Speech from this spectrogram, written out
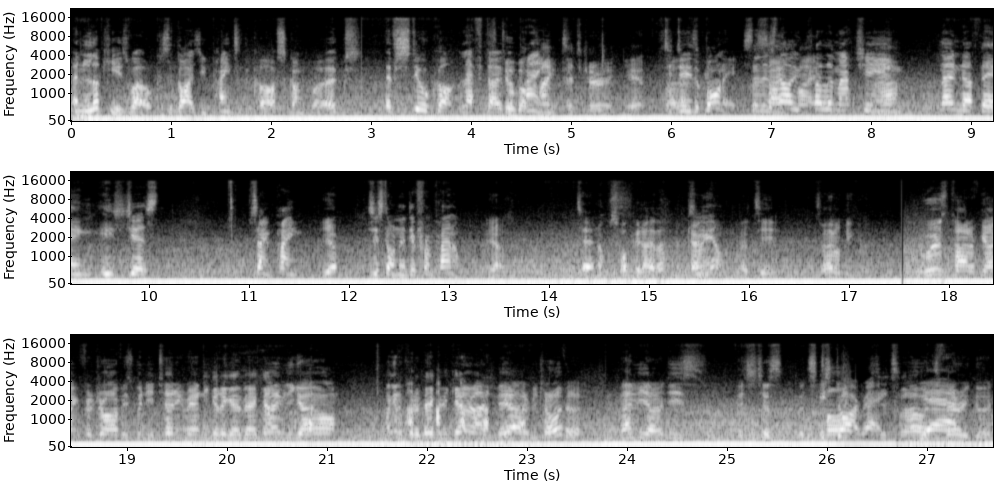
And lucky as well, because the guys who painted the car, Skunkwerks, have still got leftover Still got paint, paint. That's correct. Yeah. to do that's the good. bonnet. So The there's no paint. colour matching, Nah. no nothing. It's just same paint, Yep. just on a different panel. Yep. Turn up, swap it over, carry on. That's it. So that'll be good. The worst part of going for a drive is when you're turning around, you've got to go back home and you go, oh, I'm going to put it back in the garage now, Yeah. I'm going to be driving it. And you know, it is, it's just, it's, It's direct. It's, Yeah. it's very good.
